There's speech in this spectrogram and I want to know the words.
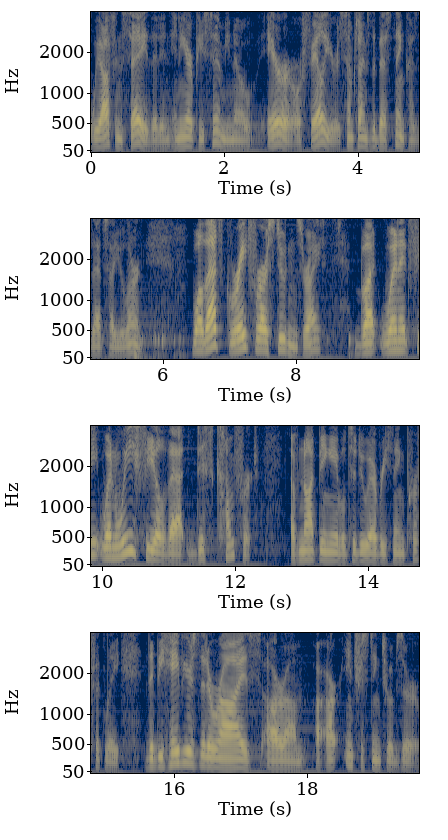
we often say that in, in ERP Sim, you know, error or failure is sometimes the best thing because that's how you learn. Well, that's great for our students, right? But when it fe- when we feel that discomfort of not being able to do everything perfectly, the behaviors that arise are, um, are, are interesting to observe,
